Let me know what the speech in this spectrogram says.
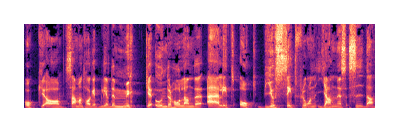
Och ja, sammantaget blev det mycket underhållande, ärligt och bjussigt från Jannes sida.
